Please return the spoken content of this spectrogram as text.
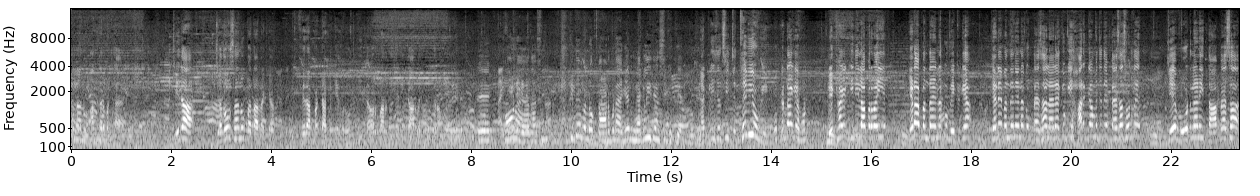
ਉਹਨਾਂ ਨੂੰ ਅੰਦਰ ਬਿਠਾਇਆ। ਗਿਆ ਜਿਹਦਾ ਜਦੋਂ ਸਾਨੂੰ ਪਤਾ ਲੱਗਾ ਫਿਰ ਆਪਾਂ ਡਟ ਕੇ ਵਿਰੋਧ ਕੀਤਾ ਔਰ ਬਣਦੀ ਜਿਹੜੀ ਕਾਰਵਾਈ ਉਹ ਕਰਾਂਗੇ। ਇਹ ਕੌਣ ਆਇਆ ਦਾ ਸੀ? ਕਿਹਦੇ ਵੱਲੋਂ ਕਾਰਡ ਬਣਾਏ ਗਏ? ਨੈਗਲੀਜੈਂਸੀ ਕਿੱਥੇ ਹੈ ਨੈਗਲੀਜੈਂਸੀ ਜਿੱਥੇ ਵੀ ਹੋਊਗੀ ਉਹ ਕੱਢਾਂਗੇ ਹੁਣ। ਵੇਖਾਂਗੇ ਕਿਹਦੀ ਲਾਪਰਵਾਹੀ ਹੈ ਕਿਹੜਾ ਬੰਦਾ ਇਹਨਾਂ ਕੋਲ ਵਿਕ ਗਿਆ? ਕਿਹੜੇ ਬੰਦੇ ਨੇ ਇਹਨਾਂ ਕੋਲ ਪੈਸਾ ਲੈ ਲਿਆ? ਕਿਉਂਕਿ ਹਰ ਕੰਮ 'ਚ ਤੇ ਪੈਸਾ ਸੁੱਟਦੇ। ਜੇ ਵੋਟ ਲੈਣੀ ਤਾਂ ਪੈਸਾ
